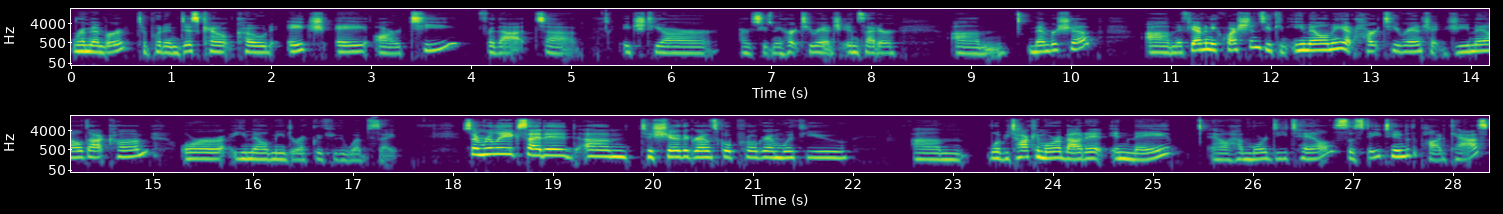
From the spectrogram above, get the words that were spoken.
remember to put in discount code HART for that uh, HTR, or excuse me, Heart T Ranch Insider um, membership. Um, if you have any questions, you can email me at hearttranch at gmail.com or email me directly through the website. So I'm really excited um, to share the ground school program with you. Um, we'll be talking more about it in May. I'll have more details, so stay tuned to the podcast.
